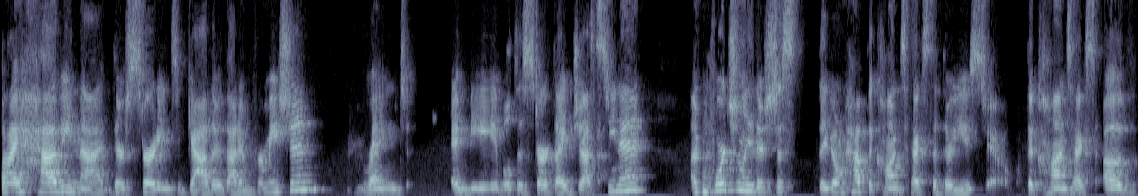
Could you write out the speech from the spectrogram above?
by having that they're starting to gather that information right. and and be able to start digesting it. Unfortunately there's just they don't have the context that they're used to. The context of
